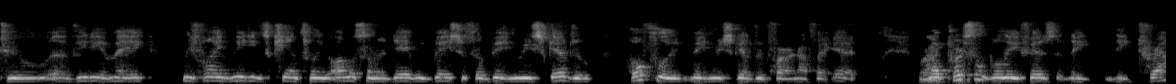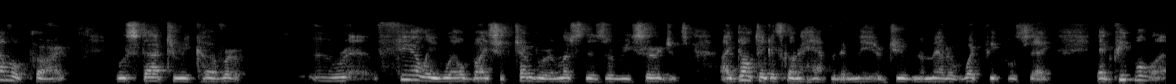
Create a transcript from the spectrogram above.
to uh, VDMA, we find meetings canceling almost on a daily basis or being rescheduled, hopefully being rescheduled far enough ahead. Right. My personal belief is that the, the travel part will start to recover fairly well by September unless there's a resurgence. I don't think it's going to happen in May or June, no matter what people say. And people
